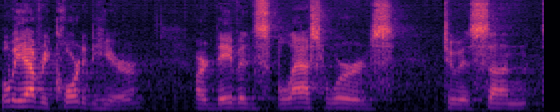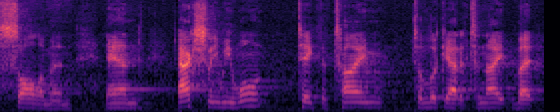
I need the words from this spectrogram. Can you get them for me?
What we have recorded here are David's last words to his son Solomon. And actually, we won't take the time to look at it tonight, but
